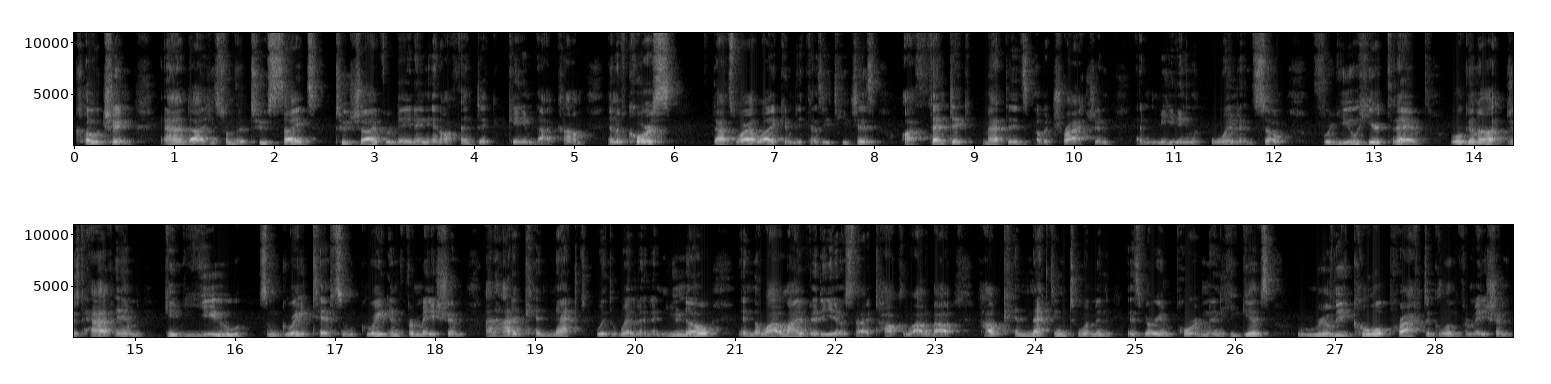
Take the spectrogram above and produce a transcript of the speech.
coaching. And uh, he's from the two sites, Too Shy for Dating and AuthenticGame.com. And of course, that's why I like him because he teaches authentic methods of attraction and meeting women. So for you here today, we're going to just have him give you some great tips, some great information on how to connect with women. And you know in a lot of my videos that I talk a lot about how connecting to women is very important and he gives really cool practical information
